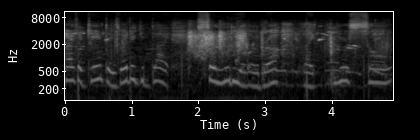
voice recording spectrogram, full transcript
Panzer gameplays. Why did you die? So mediocre, bro. Like you're so.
